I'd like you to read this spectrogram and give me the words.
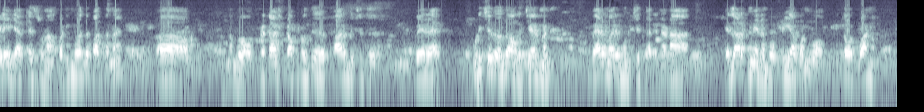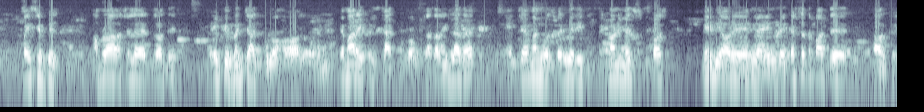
elite actors சொன்னாங்க. பட் இங்கே வந்து பார்த்தோன்னா நம்ம பிரகாஷ் டாக்டர் வந்து ஆரம்பித்தது வேற. முடித்தது வந்து அவங்க சேர்மன் வேற மாதிரி முடிச்சிருக்காரு. என்னென்னா எல்லாருக்குமே நம்ம ஃப்ரீயாக பண்ணுவோம். வித்தவுட் ஒன் பைசே பில் நம்மளா சில இடத்துல வந்து எக்யூப்மெண்ட் சார்ஜ் போடுவாங்க. எம்ஆர்ஐக்கு சார்ஜ் போடுவாங்க. ஸோ அதெல்லாம் இல்லாத chairman was very very magnanimous because maybe அவர் எங்களை எங்களுடைய கஷ்டத்தை பார்த்து அவருக்கு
